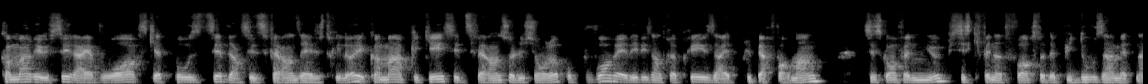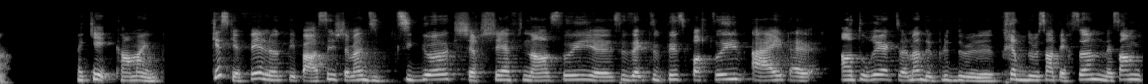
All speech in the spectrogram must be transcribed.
comment réussir à avoir ce qui est positif dans ces différentes industries-là et comment appliquer ces différentes solutions-là pour pouvoir aider les entreprises à être plus performantes. C'est ce qu'on fait de mieux, puis c'est ce qui fait notre force depuis 12 ans maintenant. OK, quand même. Qu'est-ce qui a fait là, que tu es passé justement du petit gars qui cherchait à financer euh, ses activités sportives à être euh, entouré actuellement de plus de près de 200 personnes? Mais semble,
